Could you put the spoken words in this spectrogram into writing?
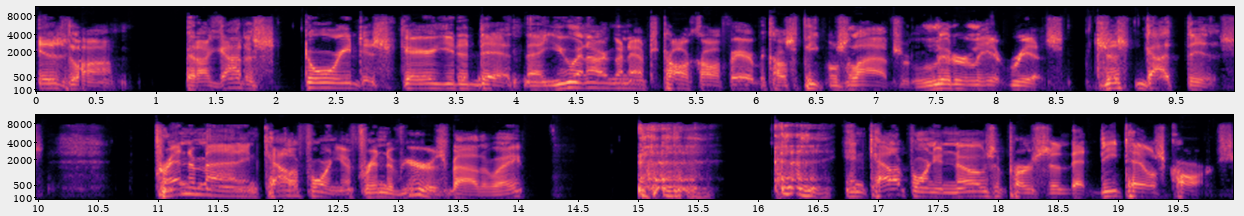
Islam, but I got a story to scare you to death. Now, you and I are going to have to talk off air because people's lives are literally at risk. Just got this. Friend of mine in California, friend of yours, by the way, in California knows a person that details cars,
